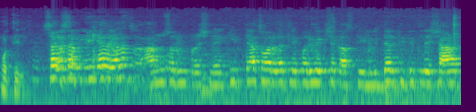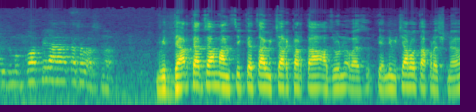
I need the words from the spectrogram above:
होतील. सर सर या- यालाच अनुसरून प्रश्न आहे की त्याच वर्गातले पर्यवेक्षक असतील विद्यार्थी तिथले शाळा तिथं मग कॉपीला आळा कसा बसणार? विद्यार्थ्याचा मानसिकतेचा विचार करता अजून व- त्यांनी विचार होता प्रश्न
